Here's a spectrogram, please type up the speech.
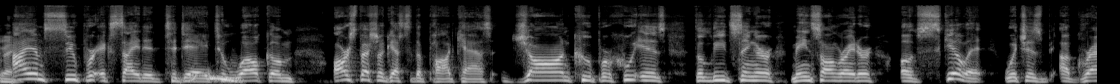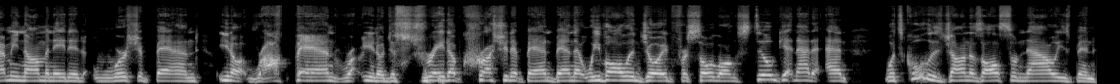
right. I am super excited today to welcome our special guest to the podcast, John Cooper, who is the lead singer, main songwriter of Skillet, which is a Grammy nominated worship band, you know, rock band, you know, just straight up crushing it band, band that we've all enjoyed for so long, still getting at it. And what's cool is John is also now he's been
